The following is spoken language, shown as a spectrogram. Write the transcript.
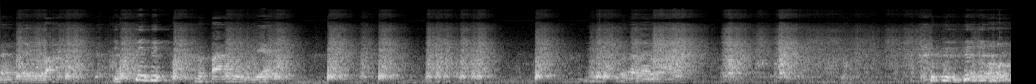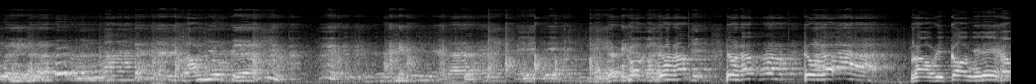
มันสื่อวะมันตั้งอยู่เนี่ยอะไรวะล้ำยุคเกินนี่นี่ ดูครับดูครับดูครับเรามีกล้องอยู่นี่ครับ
